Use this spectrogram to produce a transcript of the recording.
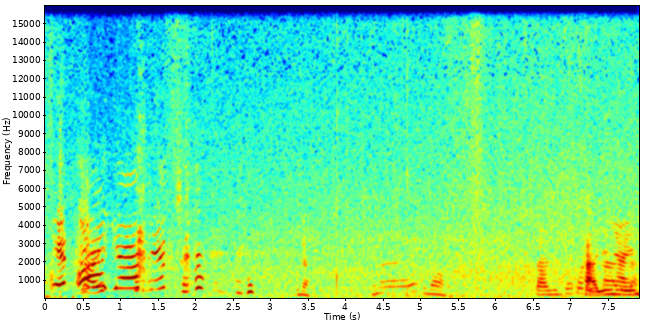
บเห็ดโอ้ยเหยียบเห็ดคุณน่ะพี่น้องสาวชมพูบ่ด้ขายยังไงจ้ะ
